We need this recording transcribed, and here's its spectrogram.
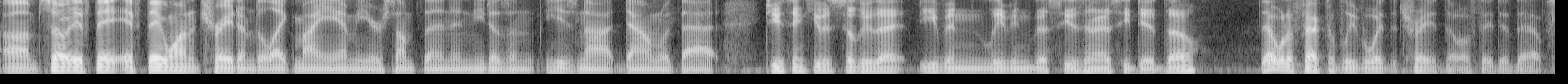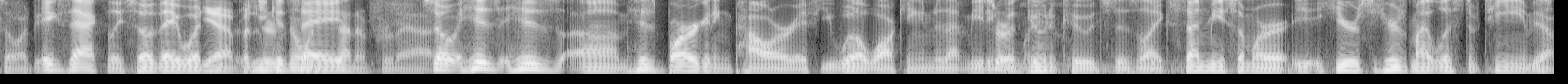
um, so if they if they want to trade him to like Miami or something, and he doesn't, he's not down with that. Do you think he would still do that even leaving this season as he did, though? That would effectively void the trade though if they did that. So I mean, Exactly. So they would. Yeah, but he there's could no say incentive for that. So his his um his bargaining power, if you will, walking into that meeting Certainly. with Gutekunst is like, send me somewhere. Here's here's my list of teams, Yeah.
